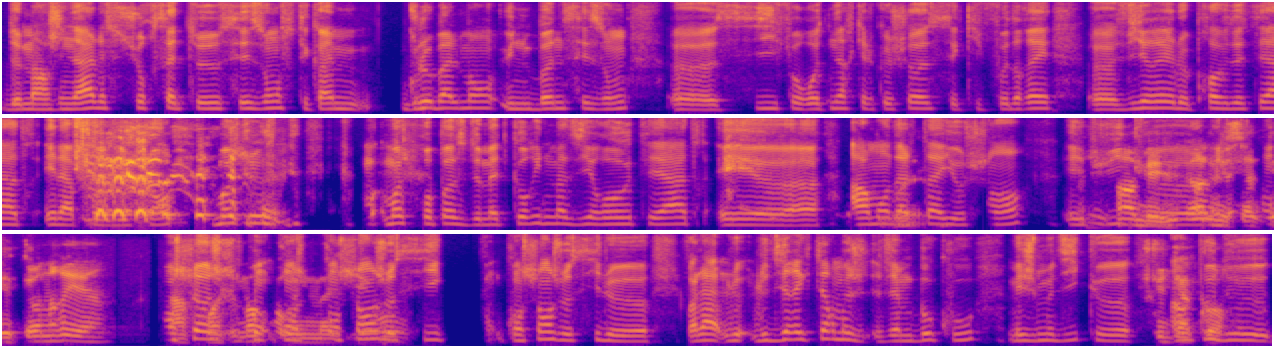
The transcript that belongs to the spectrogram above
de marginal. Sur cette saison, c'était quand même globalement une bonne saison. Euh, S'il faut retenir quelque chose, c'est qu'il faudrait euh, virer le prof de théâtre et la prof de chant. moi, je, moi- moi, je propose de mettre Corinne Maziro au théâtre et euh, Armand Ouais. Altaï au chant. Et puis Ah, mais, que, ah, mais ça t'étonnerait. Hein. qu'on Ah, qu'on- change aussi qu'on- change aussi le voilà le, le directeur moi j'aime beaucoup mais je me dis que un peu de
